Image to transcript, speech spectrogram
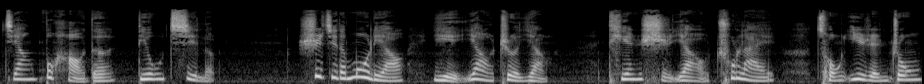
将不好的丢弃了。世界的末了也要这样，天使要出来，从一人中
